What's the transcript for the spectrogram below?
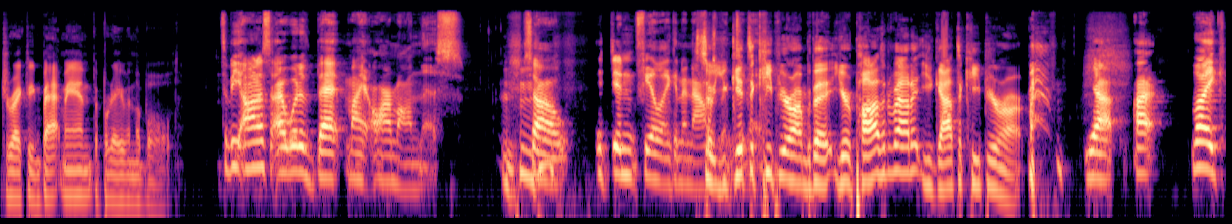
directing Batman: The Brave and the Bold? To be honest, I would have bet my arm on this. So it didn't feel like an announcement. So you get to me. keep your arm. But you're positive about it. You got to keep your arm. Yeah, I like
